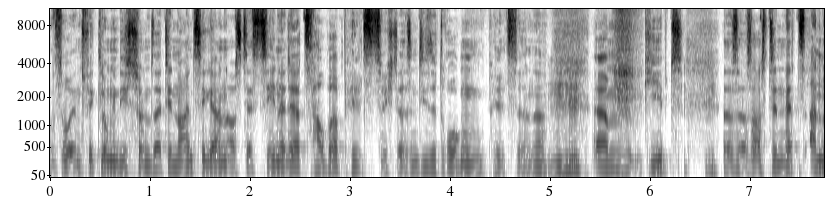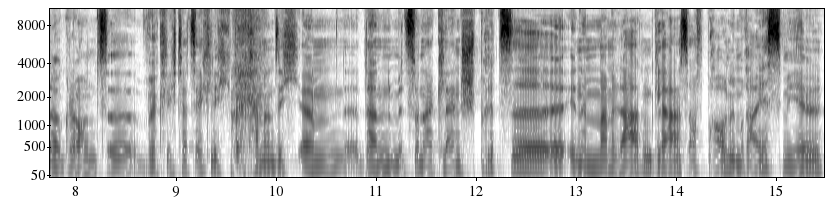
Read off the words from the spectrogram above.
so Entwicklungen, die es schon seit den 90ern aus der Szene der Zauberpilzzüchter, sind diese Drogenpilze, ne, mhm. ähm, gibt. Das ist also aus dem Netz Underground äh, wirklich tatsächlich. Da kann man sich ähm, dann mit so einer kleinen Spritze äh, in einem Marmeladenglas auf braunem Reismehl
